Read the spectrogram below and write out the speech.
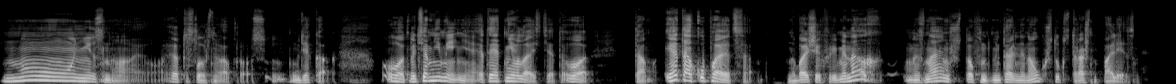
Ну, не знаю. Это сложный вопрос. Где как. Вот, но тем не менее, это, это не власть. Это, вот, там. это окупается. На больших временах мы знаем, что фундаментальная наука штука страшно полезная.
